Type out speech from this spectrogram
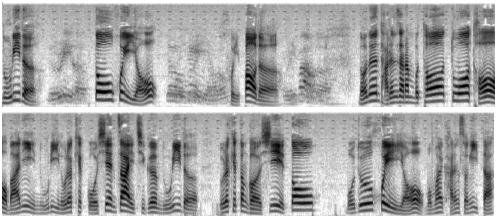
努力的都会有回报的。 너는 다른 사람부터 또 더 많이 누리 노력했고 现在 지금 누리的 노력했던 것이 또 모두 会有 뭐뭐 할 가능성이 있다.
